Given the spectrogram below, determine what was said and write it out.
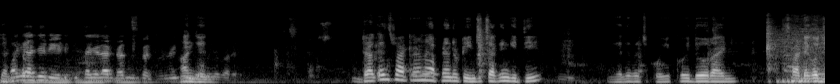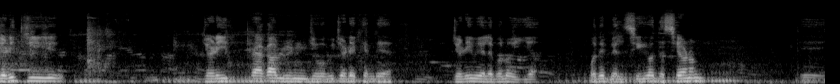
ਠੀਕ ਹੈ ਭਾਈ ਅੱਜ ਰੇਡ ਕੀਤਾ ਜਿਹੜਾ ਡਰੱਗ ਇੰਸਪੈਕਟਰ ਨੇ ਹਾਂਜੀ, ਉਹਦੇ ਬਾਰੇ? ਡਰੱਗ ਇੰਸਪੈਕਟਰ ਨੇ ਆਪਣੇ ਰੂਟੀਨ 'ਚ ਚੈਕਿੰਗ ਕੀਤੀ ਹੈ। ਇਹਦੇ ਵਿੱਚ ਕੋਈ ਕੋਈ ਦੋ ਰਾਏ ਨਹੀਂ। ਸਾਡੇ ਕੋਲ ਜਿਹੜੀ ਚੀਜ਼ ਜਿਹੜੀ ਪ੍ਰੈਗਾਬਲਿਨ ਜੋ ਵੀ ਜਿਹੜੇ ਕਹਿੰਦੇ ਆ ਜਿਹੜੀ ਅਵੇਲੇਬਲ ਹੋਈ ਆ ਉਹਦੇ ਬਿੱਲ ਸੀ ਉਹ ਦੱਸੇ ਉਹਨਾਂ ਨੂੰ। ਤੇ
